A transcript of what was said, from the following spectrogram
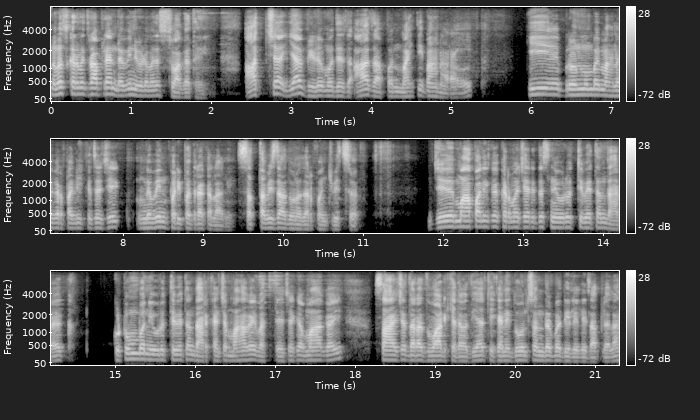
नमस्कार मित्र आपल्या नवीन व्हिडिओमध्ये स्वागत आहे. आजच्या या व्हिडिओमध्ये आज आपण माहिती पाहणार आहोत की बृहन्मुंबई महानगरपालिकेचं जे नवीन परिपत्रक आलं आहे सत्तावीस दहा दोन हजार पंचवीस च जे महापालिका कर्मचारी तस निवृत्ती वेतन धारक कुटुंब निवृत्ती वेतन धारकांच्या महागाई भत्त्याच्या किंवा महागाई सहाय्याच्या दरात वाढ केल्या होती या ठिकाणी दोन संदर्भ दिलेले आहेत आपल्याला.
